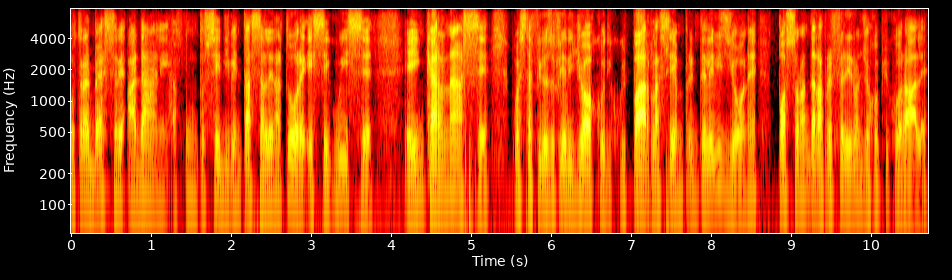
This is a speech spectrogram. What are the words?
potrebbe essere Adani, appunto, se diventasse allenatore e seguisse e incarnasse questa filosofia di gioco di cui parla sempre in televisione, possono andare a preferire un gioco più corale.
